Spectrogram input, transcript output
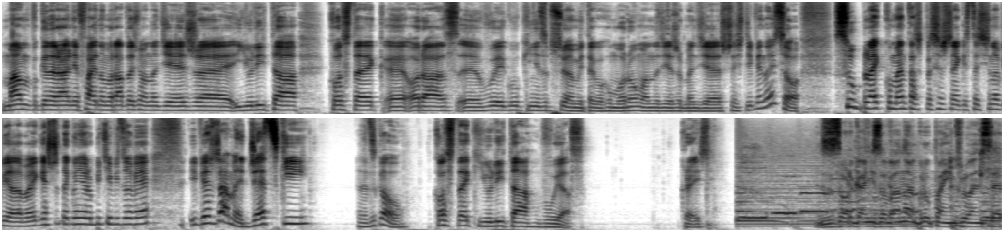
mam generalnie fajną radość, mam nadzieję, że Julita, Kostek e, oraz e, wujek Łuki nie zepsują mi tego humoru, mam nadzieję, że będzie szczęśliwie. No i co? Sub, like, komentarz klasycznie, jak jesteście nowi, albo jak jeszcze tego nie robicie widzowie i wjeżdżamy. Jetski, let's go. Kostek, Julita, wujas. Crazy. Zorganizowana grupa influencerów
